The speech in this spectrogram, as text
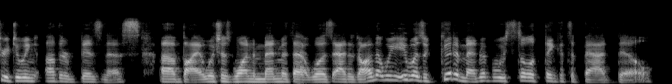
you're doing other business uh, by it, which is one amendment that was added on. That we it was a good amendment, but we still think it's a bad bill.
